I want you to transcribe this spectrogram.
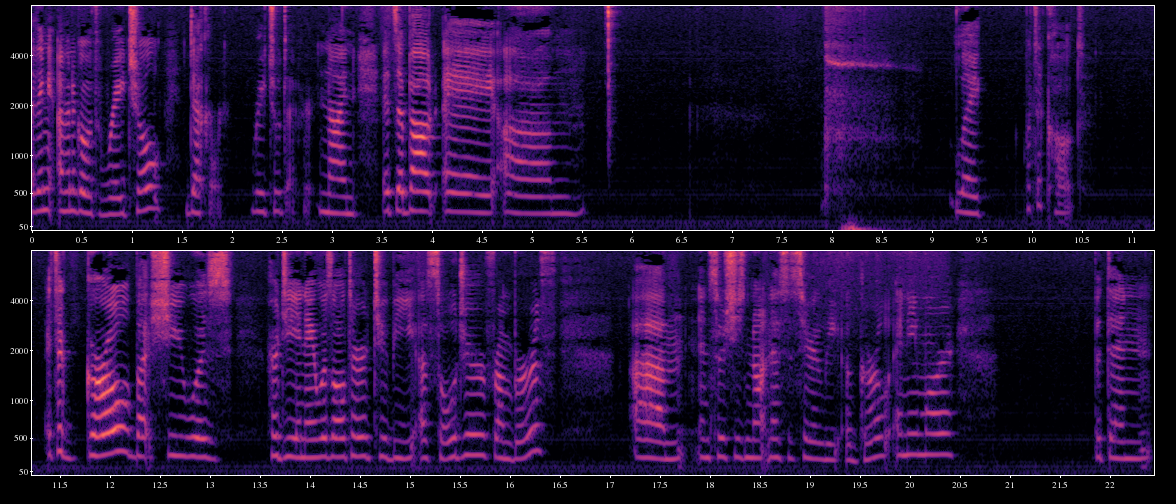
i think i'm gonna go with rachel dekker Rachel Dekker. Nine. It's about a um like what's it called? It's a girl, but she was her DNA was altered to be a soldier from birth. Um, and so she's not necessarily a girl anymore. But then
